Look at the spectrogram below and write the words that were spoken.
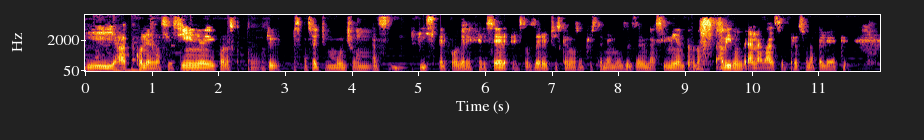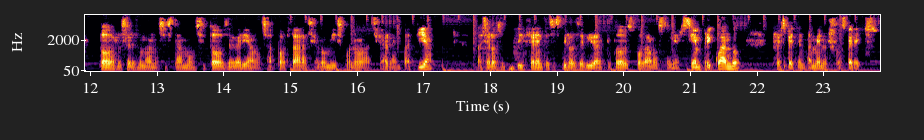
Y ya con el raciocinio y con los conflictos hemos hecho mucho más difícil poder ejercer estos derechos que nosotros tenemos desde el nacimiento, ¿no? Ha habido un gran avance, pero es una pelea que todos los seres humanos estamos y todos deberíamos aportar hacia lo mismo, ¿no? Hacia la empatía, hacia los diferentes estilos de vida que todos podamos tener, siempre y cuando respeten también nuestros derechos.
